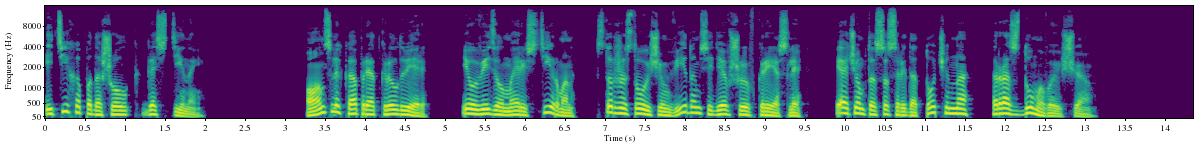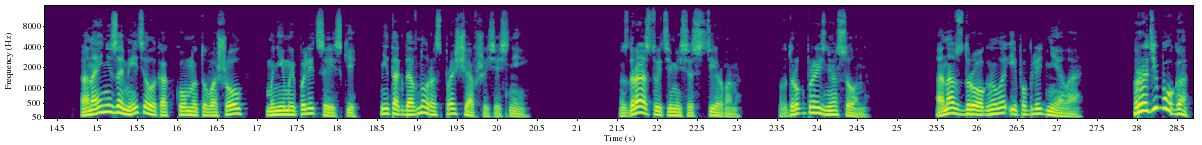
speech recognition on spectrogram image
и тихо подошел к гостиной. Он слегка приоткрыл дверь и увидел Мэри Стирман с торжествующим видом, сидевшую в кресле и о чем-то сосредоточенно раздумывающую. Она и не заметила, как в комнату вошел мнимый полицейский, не так давно распрощавшийся с ней. «Здравствуйте, миссис Стирман», — вдруг произнес он. Она вздрогнула и побледнела. «Ради бога!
